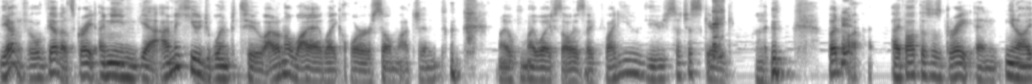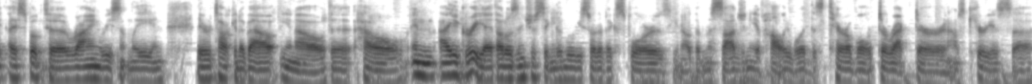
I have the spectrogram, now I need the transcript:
Yeah, well, yeah, that's great. I mean, yeah, I'm a huge wimp too. I don't know why I like horror so much, and my my wife's always like, "Why do you you're such a scary?" but no, I thought this was great, and you know, I, I spoke to Ryan recently, and they were talking about you know the how, and I agree. I thought it was interesting. The movie sort of explores you know the misogyny of Hollywood, this terrible director, and I was curious. Uh,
